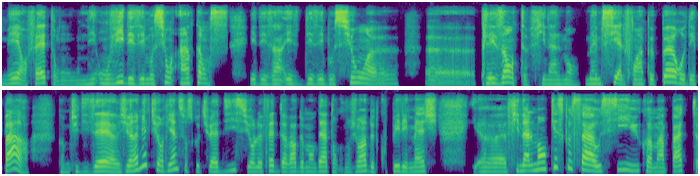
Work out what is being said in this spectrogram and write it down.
mais en fait, on, vit des émotions intenses et des, émotions euh, euh, plaisantes finalement, même si elles font un peu peur au départ. Comme tu disais, euh, j'aimerais bien que tu reviennes sur ce que tu as dit sur le fait d'avoir demandé à ton conjoint de te couper les mèches. Finalement, qu'est-ce que ça a aussi eu comme impact,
